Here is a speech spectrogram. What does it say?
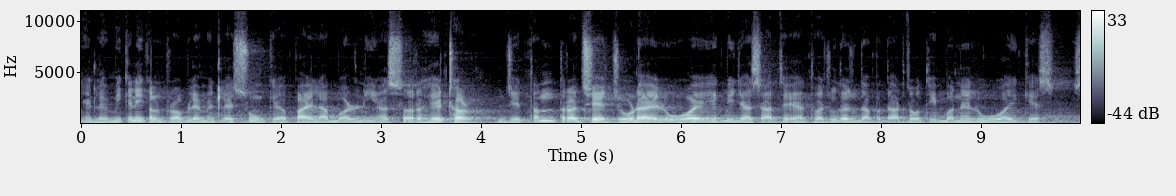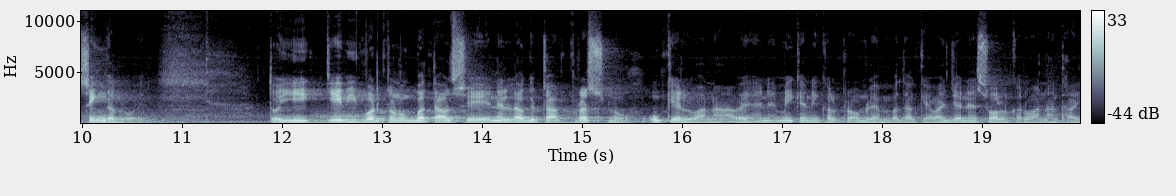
એટલે મિકેનિકલ પ્રોબ્લેમ એટલે શું કે અપાયેલા બળની અસર હેઠળ જે તંત્ર છે જોડાયેલું હોય એકબીજા સાથે અથવા જુદા જુદા પદાર્થોથી બનેલું હોય કે સિંગલ હોય. તો એ કેવી વર્તણૂક બતાવશે એને લગતા પ્રશ્નો ઉકેલવાના આવે એને મિકેનિકલ પ્રોબ્લેમ બધા કહેવાય જેને સોલ્વ કરવાના થાય.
